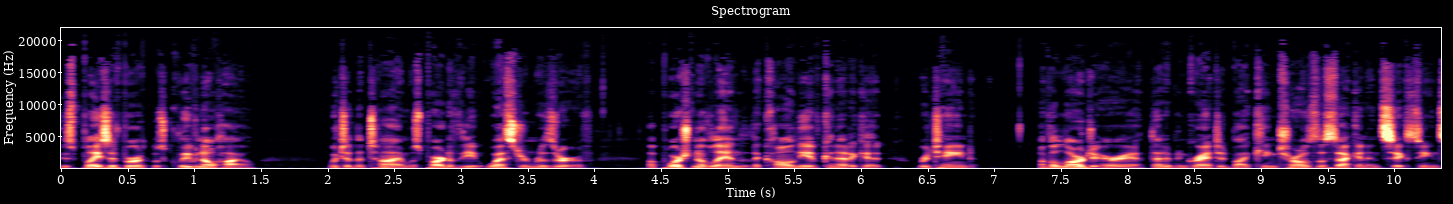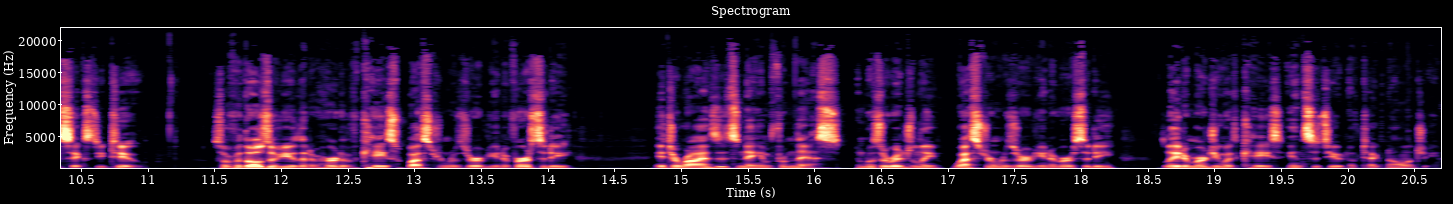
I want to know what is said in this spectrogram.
His place of birth was Cleveland, Ohio, which at the time was part of the Western Reserve, a portion of land that the colony of Connecticut retained of a large area that had been granted by King Charles II in 1662. So, for those of you that have heard of Case Western Reserve University, it derives its name from this and was originally Western Reserve University, later merging with Case Institute of Technology.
